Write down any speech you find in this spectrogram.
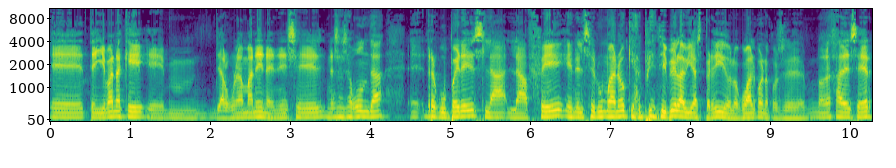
eh, te llevan a que, eh, de alguna manera, en, ese, en esa segunda, eh, recuperes la, la fe en el ser humano que al principio la habías perdido, lo cual, bueno, pues eh, no deja de ser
